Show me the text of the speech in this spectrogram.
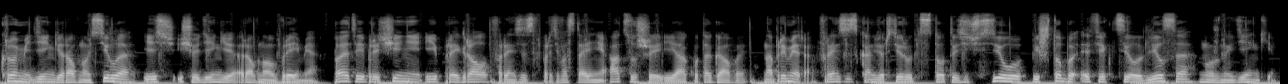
Кроме деньги равно сила, есть еще деньги равно время. По этой причине и проиграл Фрэнсис в противостоянии Ацуши и Акутагавы. Например, Фрэнсис конвертирует 100 тысяч силу, и чтобы эффект силы длился, нужны деньги.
